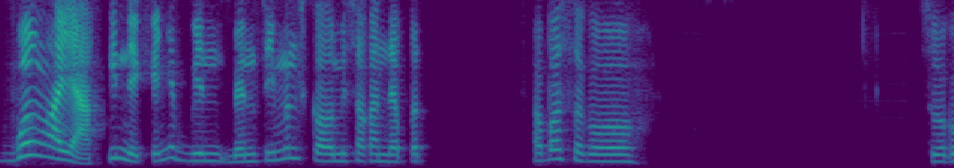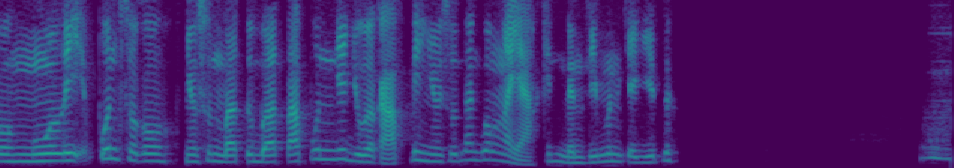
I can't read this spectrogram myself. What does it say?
Gue nggak yakin deh kayaknya Ben, ben Simmons kalau misalkan dapet apa suruh suruh nguli pun suruh nyusun batu bata pun dia juga rapih nyusunnya. Gue nggak yakin Ben Simmons kayak gitu. Hmm.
